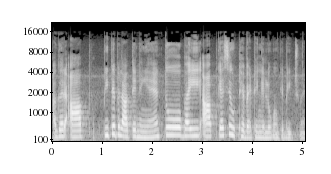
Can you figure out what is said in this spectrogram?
اگر آپ پیتے پلاتے نہیں ہیں تو بھائی آپ کیسے اٹھے بیٹھیں گے لوگوں کے بیچ میں؟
